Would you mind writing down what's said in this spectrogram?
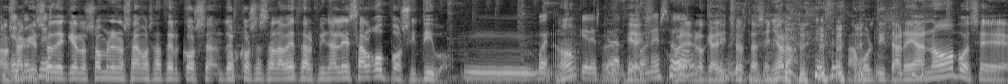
O sea que eso de que los hombres no sabemos hacer cosa- dos cosas a la vez al final es algo positivo. mm, bueno, ¿no? si quieres quedarte decíais. con eso... Lo que ha dicho esta señora. La multitarea no, pues eh,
